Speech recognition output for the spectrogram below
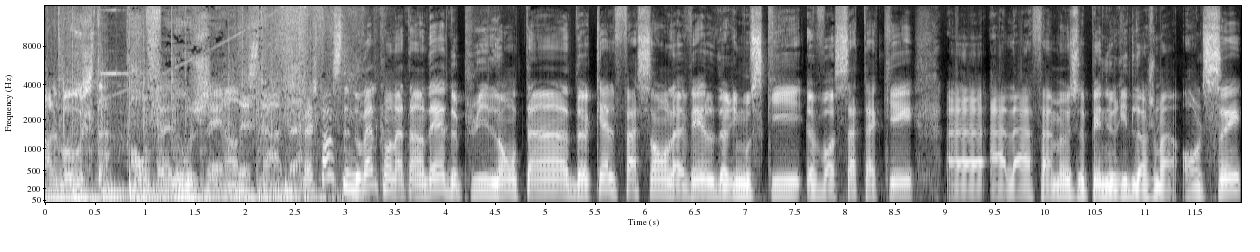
Dans le boost, on fait nos gérants des stades. Ben, je pense que c'est une nouvelle qu'on attendait depuis longtemps. De quelle façon la ville de Rimouski va s'attaquer euh, à la fameuse pénurie de logements? On le sait,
